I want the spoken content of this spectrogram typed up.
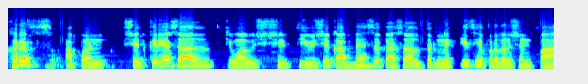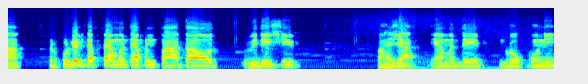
खरंच आपण शेतकरी असाल किंवा शेतीविषयक अभ्यासक असाल तर नक्कीच हे प्रदर्शन पहा. तर पुढील टप्प्यामध्ये आपण पाहत आहोत विदेशी भाज्या. यामध्ये ब्रोकोनी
